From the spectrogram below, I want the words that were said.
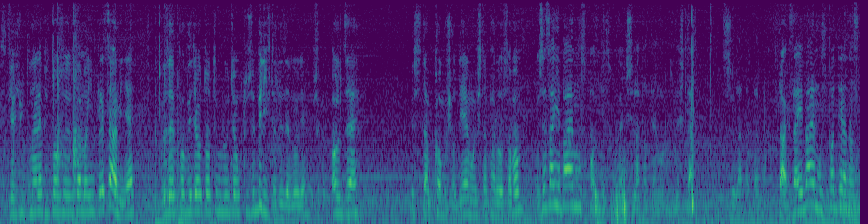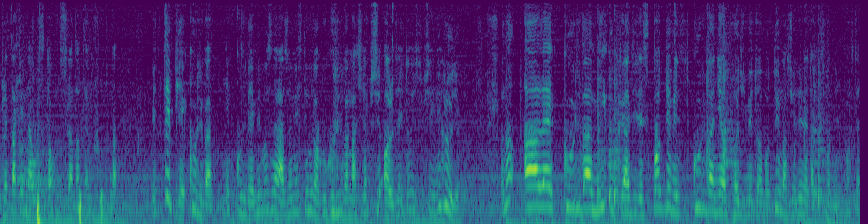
stwierdził to najlepiej to, że za moimi plecami, nie? Że powiedział to tym ludziom, którzy byli wtedy ze mną, nie? Na przykład Oldze, jeszcze tam komuś odjemu, jeszcze tam paru osobom, że zajebałem mu spodnie, słuchaj, 3 lata temu, rozumiesz? Tak, 3 lata temu. Tak, zajebałem mu spodnie razem z plecakiem na Woodstocku 3 lata temu, kurwa. Typie, kurwa, nie wkurwiaj mnie, bo znalazłem je w tym roku, kurwa, macie przy Oldze i to jeszcze przy innych ludziach. No, ale kurwa mi ukradli te spodnie, więc kurwa nie obchodzi mnie to, bo ty masz jedyne takie spodnie w Polsce.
